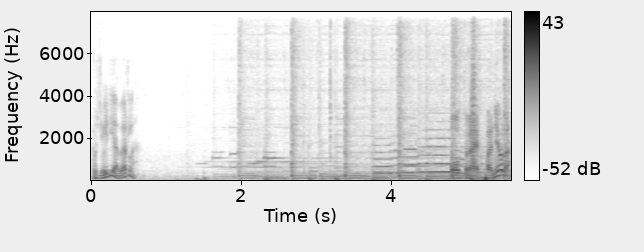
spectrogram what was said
pues yo iría a verla. Otra española.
